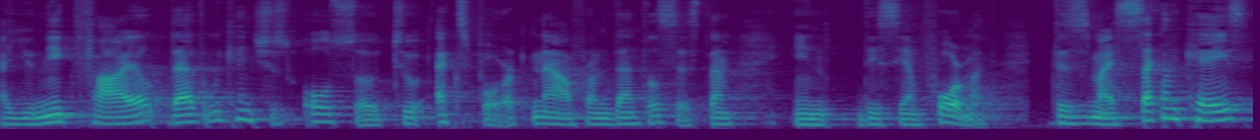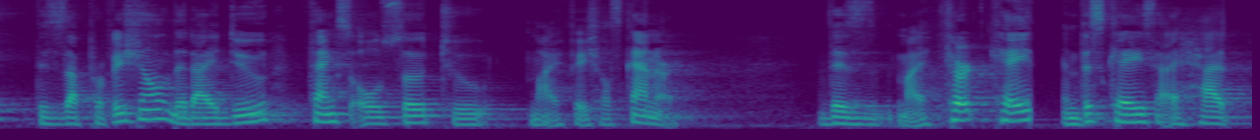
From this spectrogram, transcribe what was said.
a unique file that we can choose also to export now from dental system in DCM format. This is my second case. This is a provisional that I do thanks also to my facial scanner. This is my third case. In this case, I had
